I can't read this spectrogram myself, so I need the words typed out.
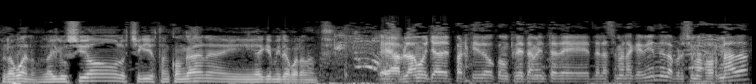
pero bueno, la ilusión, los chiquillos están con ganas y hay que mirar para adelante. Eh, hablamos ya del partido concretamente de, la semana que viene, la próxima jornada,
